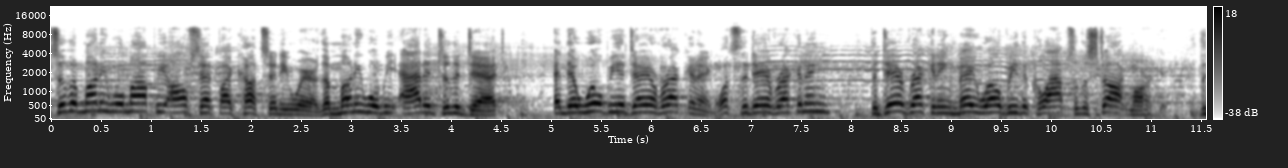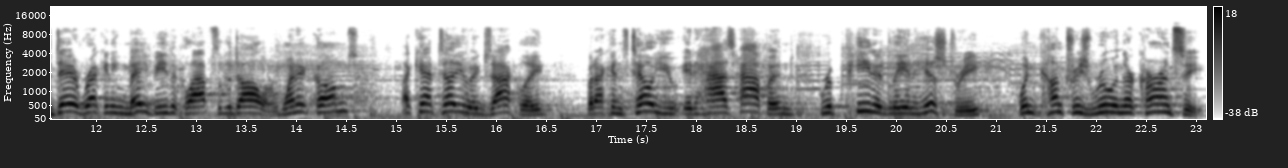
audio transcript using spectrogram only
So the money will not be offset by cuts anywhere. The money will be added to the debt, and there will be a day of reckoning. What's the day of reckoning? The day of reckoning may well be the collapse of the stock market. The day of reckoning may be the collapse of the dollar. When it comes, I can't tell you exactly, but I can tell you it has happened repeatedly in history when countries ruin their currency.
